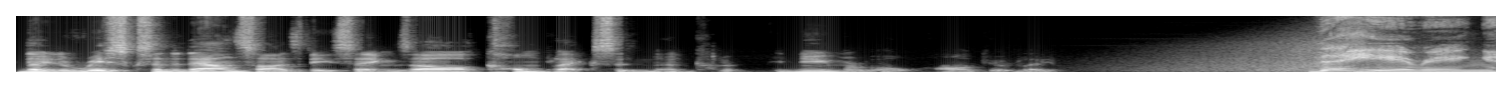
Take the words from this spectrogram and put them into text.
know, the risks and the downsides of these things are complex and, and kind of innumerable, arguably. The hearing.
